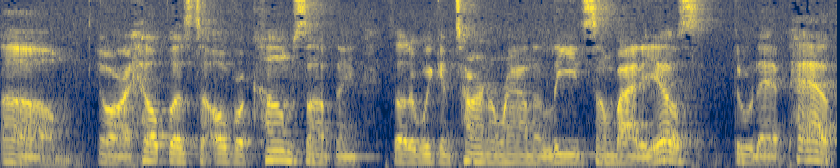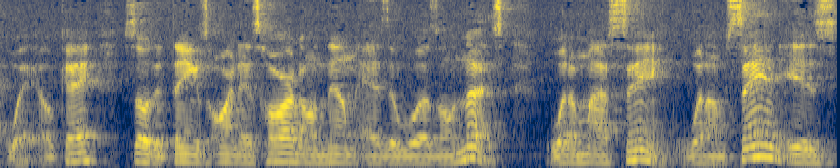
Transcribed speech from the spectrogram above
um, or help us to overcome something so that we can turn around and lead somebody else through that pathway. Okay, so that things aren't as hard on them as it was on us. What am I saying? What I'm saying is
